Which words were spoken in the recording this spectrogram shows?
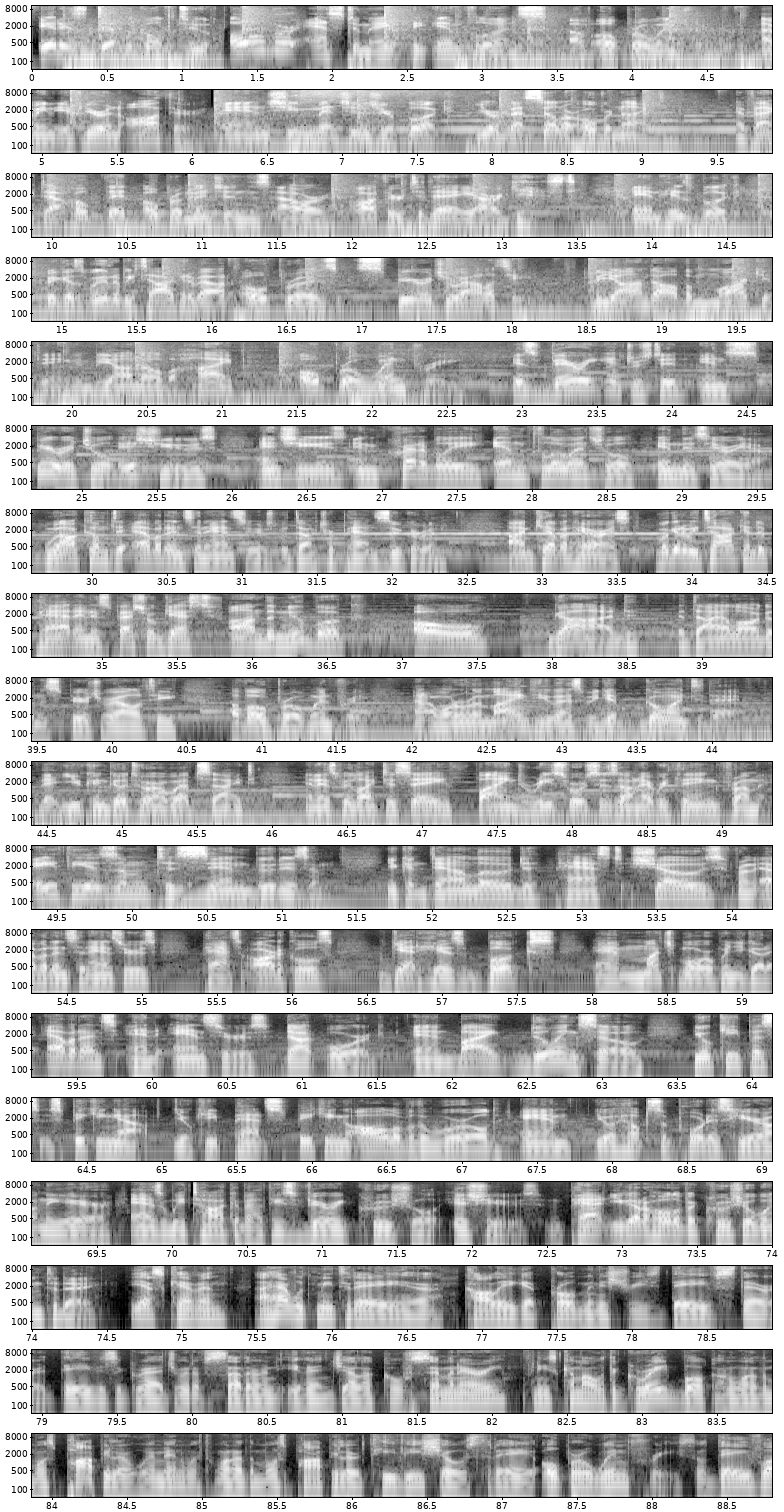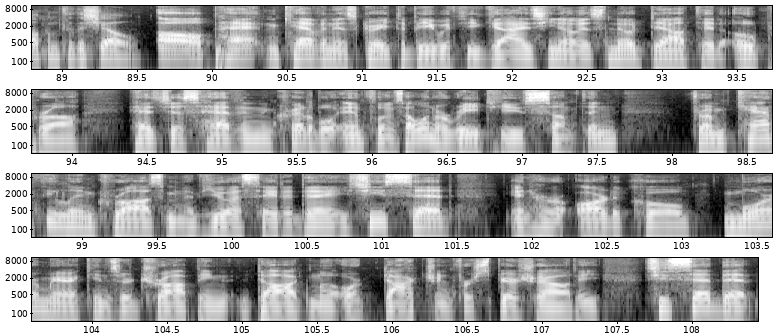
It is difficult to overestimate the influence of Oprah Winfrey. I mean, if you're an author and she mentions your book, you're a bestseller overnight. In fact, I hope that Oprah mentions our author today, our guest, and his book, because we're going to be talking about Oprah's spirituality. Beyond all the marketing and beyond all the hype, Oprah Winfrey is very interested in spiritual issues and she's incredibly influential in this area. Welcome to Evidence and Answers with Dr. Pat Zukeran. I'm Kevin Harris. We're going to be talking to Pat and a special guest on the new book, Oh God, a dialogue on the spirituality of Oprah Winfrey. And I want to remind you as we get going today that you can go to our website and, as we like to say, find resources on everything from atheism to Zen Buddhism. You can download past shows from Evidence and Answers, Pat's articles, get his books, and much more when you go to evidenceandanswers.org. And by doing so, you'll keep us speaking out. You'll keep Pat speaking all over the world, and you'll help support us here on the air as we talk about these very crucial issues. Pat, you got a hold of a crucial one today. Yes, Kevin. I have with me today a colleague at Probe Ministries, Dave Sterrett. Dave is a graduate of Southern Evangelical Seminary, and he's come out with a great book on one of the most popular women with one of the most popular TV shows today, Oprah Winfrey. So, Dave, welcome to the show. Oh, Pat and Kevin, it's great to be with you guys. You know, it's no doubt that Oprah has just had an incredible influence. I want to read to you something from Kathy Lynn Grossman of USA Today. She said in her article, More Americans are dropping dogma or doctrine for spirituality. She said that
